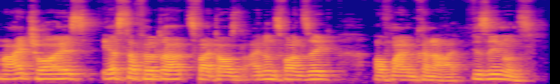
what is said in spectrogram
My Choice, 1.4.2021 auf meinem Kanal. Wir sehen uns.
